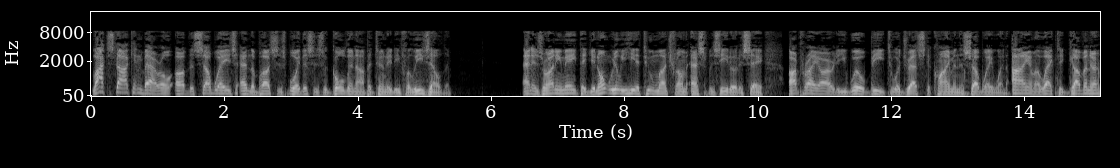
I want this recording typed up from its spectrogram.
lock, stock, and barrel of the subways and the buses. Boy, this is a golden opportunity for Lee Zeldin and his running mate that you don't really hear too much from Esposito to say, our priority will be to address the crime in the subway when I am elected governor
